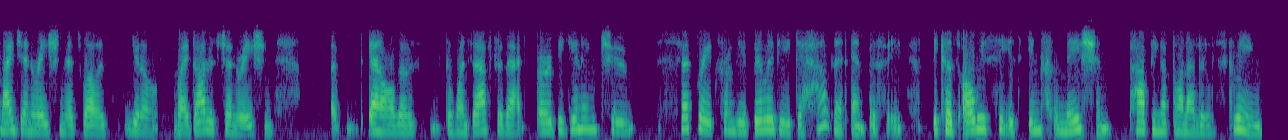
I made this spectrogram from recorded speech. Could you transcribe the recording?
my generation as well as you know my daughter's generation, uh, and all those the ones after that are beginning to separate from the ability to have that empathy because all we see is information popping up on our little screen.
